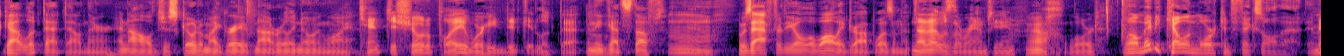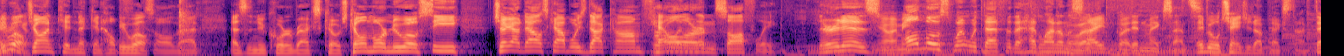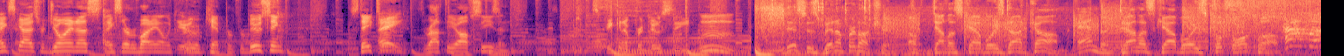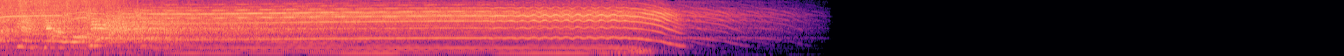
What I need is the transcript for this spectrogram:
got looked at down there, and I'll just go to my grave not really knowing why. Kent just showed a play where he did get looked at. And he got stuffed. Mm. It was after the Ola Wally drop, wasn't it? No, that was the Rams game. Oh Lord. Well, maybe Kellen Moore can fix all that. And maybe will. Jon Kitna can help He fix will. all that as the new quarterbacks coach. Kellen Moore, new OC. Check out DallasCowboys.com for all our. them softly. There it is. You know what I mean? Almost went with that for the headline on the Well, site, that but didn't make sense. maybe we'll change it up next time. Thanks, guys, for joining us. Thanks, everybody on the crew and Kent for producing. Stay tuned Hey. throughout the off season. Speaking of producing, hmm. This has been a production of DallasCowboys.com and the Dallas Cowboys Football Club. How about this, Cowboys?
